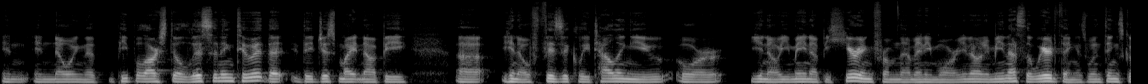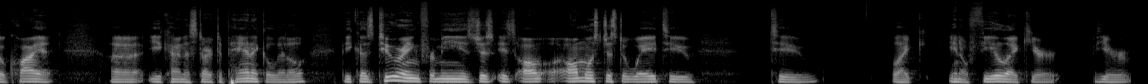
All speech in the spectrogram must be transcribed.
in in knowing that people are still listening to it that they just might not be uh you know physically telling you or you know you may not be hearing from them anymore. You know what i mean? That's the weird thing is when things go quiet uh, you kind of start to panic a little because touring for me is just is all, almost just a way to to like you know feel like you're you're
